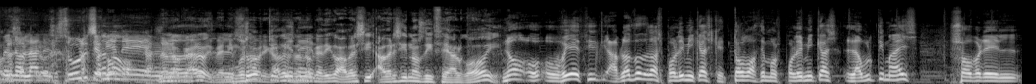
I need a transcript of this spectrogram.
menos la del sur, que viene... No, no, claro, y venimos abrigados, es viene- lo que digo. A ver si, a ver si nos dice algo hoy. No, os voy a decir, hablando de las polémicas, que todos hacemos polémicas, la última es sobre el,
